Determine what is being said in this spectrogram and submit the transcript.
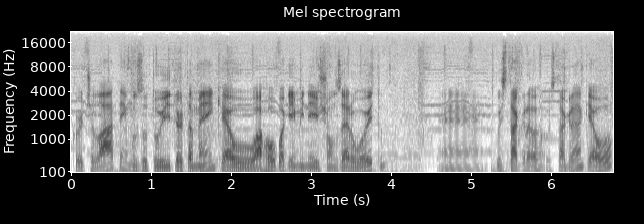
Curte lá, temos o Twitter também, que é o arroba GameNation08. É, o, Instagram, o Instagram, que é o.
